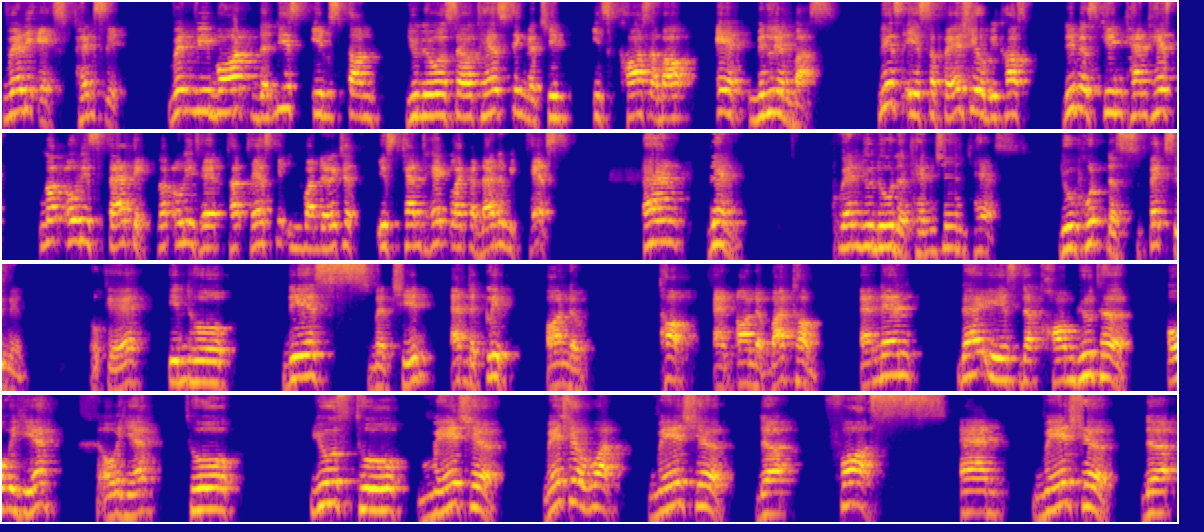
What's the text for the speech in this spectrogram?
very expensive. When we bought the, this Instron universal testing machine, it cost about 8 million baht. This is special because this machine can test not only static, not only test it in one direction, it can take like a dynamic test. And then when you do the tension test, you put the specimen, okay, into this machine at the clip on the top and on the bottom. And then there is the computer over here, over here to use to measure, measure what? Measure the force and measure the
